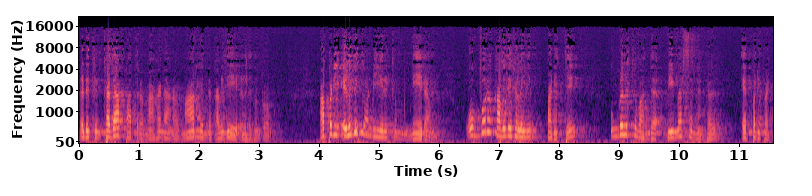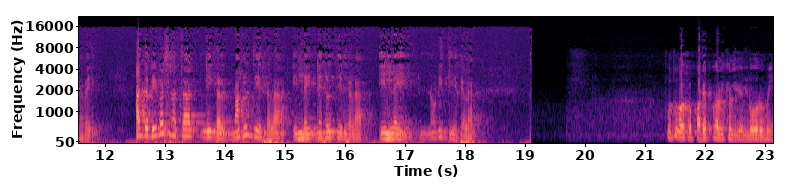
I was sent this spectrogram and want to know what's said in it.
எடுக்கும் கதாபாத்திரமாக நாங்கள் மாறி அந்த கவிதையை எழுதுகின்றோம். அப்படி எழுதி கொண்டு இருக்கும் நேரம் ஒவ்வொரு கவிதைகளையும் படித்து உங்களுக்கு வந்த விமர்சனங்கள் எப்படிப்பட்டவை? அந்த விமர்சனத்தால் நீங்கள் மகிழ்ந்தீர்களா? இல்லை நெகிழ்ந்தீர்களா? இல்லை நொடிந்தீர்களா? பொதுவாக படைப்பாளிகள் எல்லோருமே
